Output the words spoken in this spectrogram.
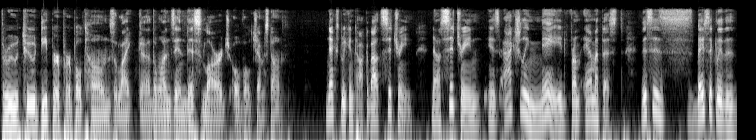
through to deeper purple tones like uh, the ones in this large oval gemstone. Next we can talk about citrine. Now citrine is actually made from amethyst this is basically the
